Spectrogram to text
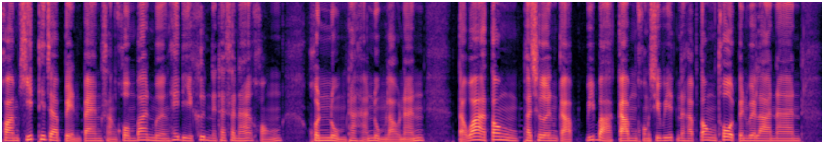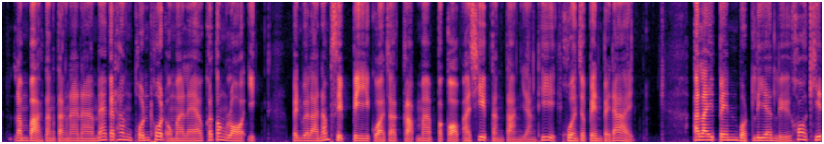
ความคิดที่จะเปลี่ยนแปลงสังคมบ้านเมืองให้ดีขึ้นในทัศนะของคนหนุ่มทหารหนุ่มเหล่านั้น แต่ว่าต้องเผชิญกับวิบากกรรมของชีวิตนะครับ ต้องโทษเป็นเวลานานลำบากต่างๆ นานาแม้กระทั่งพ้นโทษออกมาแล้ว ก็ต้องรออีกเป็นเวลานับสิบปีกว่าจะกลับมาประกอบอาชีพต่างๆ อย่างที่ควรจะเป็นไปได้ อะไรเป็นบทเรียนหรือข้อคิด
